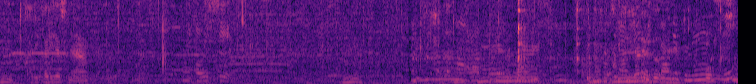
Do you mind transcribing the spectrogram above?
うん、カリカリですね。うん美味しい。そうですね。美味しい。美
